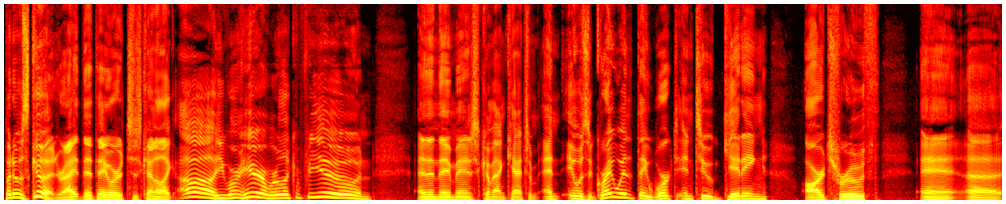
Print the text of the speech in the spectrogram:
but it was good, right? That they were just kind of like, "Oh, you weren't here. We're looking for you," and and then they managed to come out and catch him. And it was a great way that they worked into getting R-Truth and uh,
